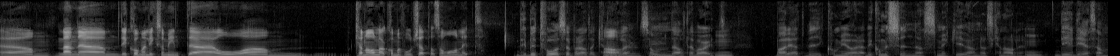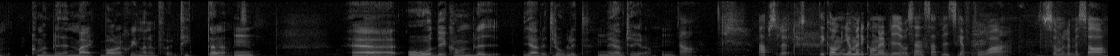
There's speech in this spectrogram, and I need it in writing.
Ehm, men ehm, det kommer liksom inte att... Um, kanalerna kommer fortsätta som vanligt. Det blir två separata kanaler, som Mm. det alltid har varit. Mm, Bara det att vi kommer, göra, vi kommer synas mycket i varandras kanaler. mm, Det är det som kommer bli den märkbara skillnaden för tittaren. mm, Eh, och det kommer bli jävligt roligt, Mm. är jag övertygad om. Ja, absolut. Det kommer, ja men det kommer det bli och sen så att vi ska få, som Lubbe sa,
